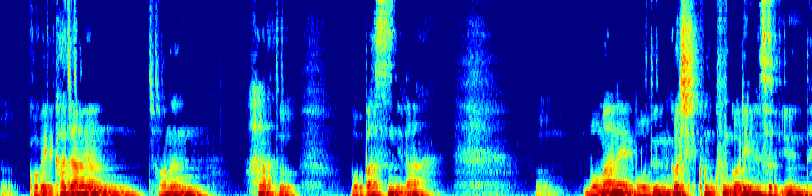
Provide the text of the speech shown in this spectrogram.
어, 고백하자면 저는 하나도 못 봤습니다. 어, 몸 안에 모든 것이 쿵쿵거리면서 뛰는데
